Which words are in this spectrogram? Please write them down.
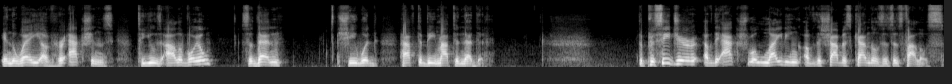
in the way of her actions to use olive oil. So then she would have to be Matir Neder. The procedure of the actual lighting of the Shabbos candles is as follows.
